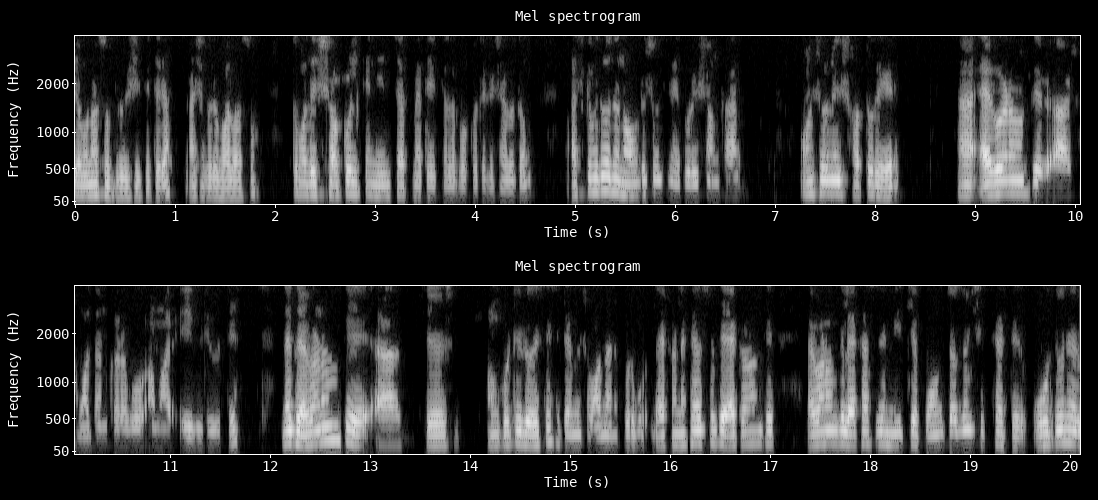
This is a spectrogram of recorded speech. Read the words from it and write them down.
কেমন আছো প্রিয় শিক্ষার্থীরা? আশা করি ভালো আছো। তোমাদের সকলকে নিমচাপ ম্যাথ চ্যানেল পক্ষ থেকে স্বাগতম। আজকে আমি তোমাদের নবম দশম শ্রেণির পরিসংখ্যান অনুশীলনী সতেরোর এগারো অঙ্কের সমাধান করাবো আমার এই ভিডিওতে। দেখো, এগারো অঙ্কে যে অঙ্কটি রয়েছে সেটা আমি সমাধান করব। এখন লেখা আছে যে এগারো অঙ্কে এগারো অঙ্কে লেখা আছে যে নিচে পঞ্চাশ জন শিক্ষার্থীর ওজনের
